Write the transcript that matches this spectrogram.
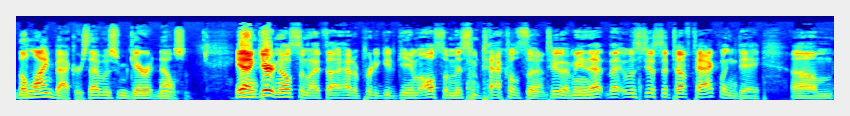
the linebackers. That was from Garrett Nelson. Yeah, and Garrett Nelson, I thought had a pretty good game. Also missed some tackles though too. I mean that that was just a tough tackling day. Um,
